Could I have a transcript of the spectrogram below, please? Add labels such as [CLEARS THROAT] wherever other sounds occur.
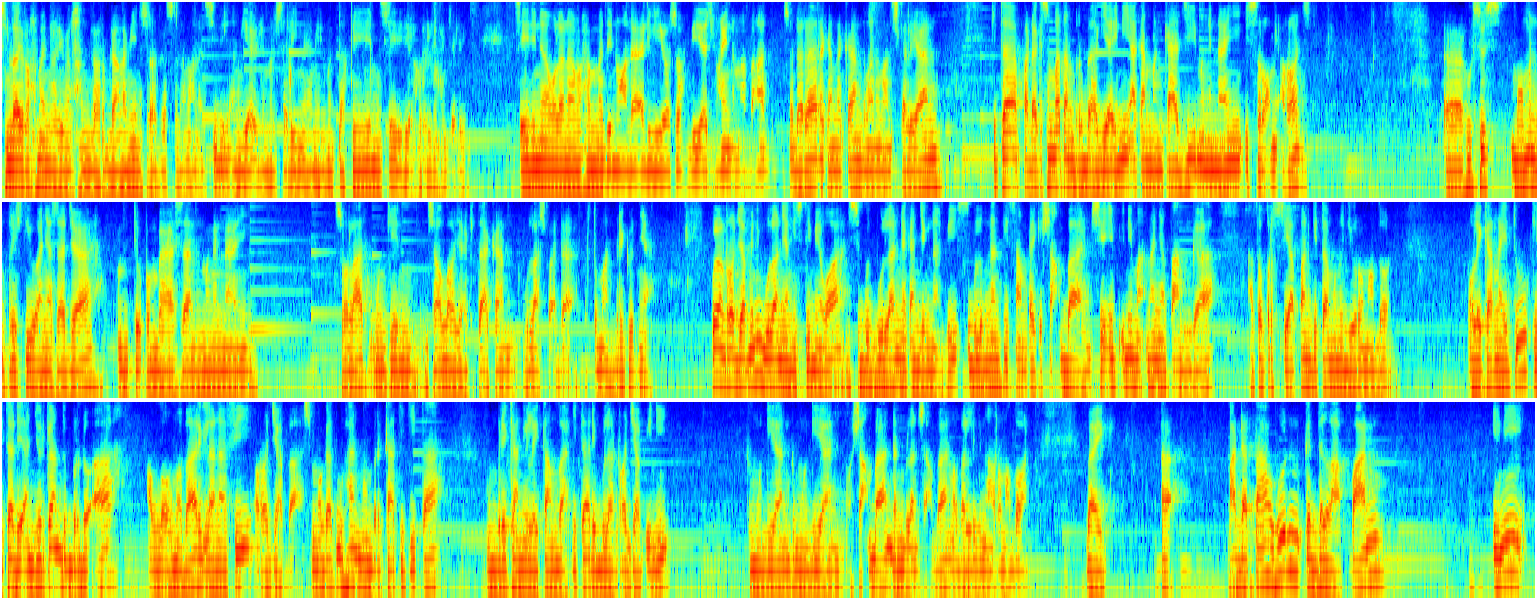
Bismillahirrahmanirrahim. Alhamdulillah rabbil alamin. Wassalatu wassalamu ala sayyidil anbiya'i wal mursalin wa amil muttaqin sayyidil hurul muhajjalin. Sayyidina Maulana Muhammadin wa ala alihi wa sahbihi ajma'in amma ba'd. Saudara, rekan-rekan, teman-teman sekalian, kita pada kesempatan berbahagia ini akan mengkaji mengenai Isra Mi'raj. Uh, khusus momen peristiwanya saja untuk pembahasan mengenai sholat mungkin insya Allah ya kita akan ulas pada pertemuan berikutnya. Bulan Rajab ini bulan yang istimewa, disebut bulannya kanjeng Nabi sebelum nanti sampai ke Sya'ban. Syi'ib ini maknanya tangga atau persiapan kita menuju Ramadan. Oleh karena itu kita dianjurkan untuk berdoa, Allahumma barik lana fi Rajab. Semoga Tuhan memberkati kita, memberikan nilai tambah kita di bulan Rajab ini. Kemudian kemudian Sya'ban dan bulan Sya'ban wabalighna Ramadan. Baik. Uh, pada tahun ke-8 ini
